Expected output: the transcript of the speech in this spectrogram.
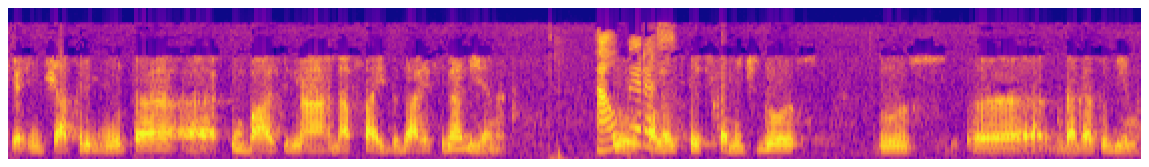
Que a gente já tributa uh, com base na, na, saída da refinaria, né? A Do, operação... Falando especificamente dos, dos uh, da gasolina.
